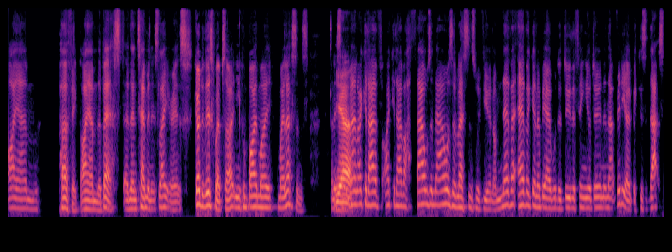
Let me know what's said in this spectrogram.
I am perfect, I am the best. And then 10 minutes later, it's go to this website and you can buy my, my lessons. And it's yeah. like, man, I could have I could have a thousand hours of lessons with you, and I'm never ever going to be able to do the thing you're doing in that video because that's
